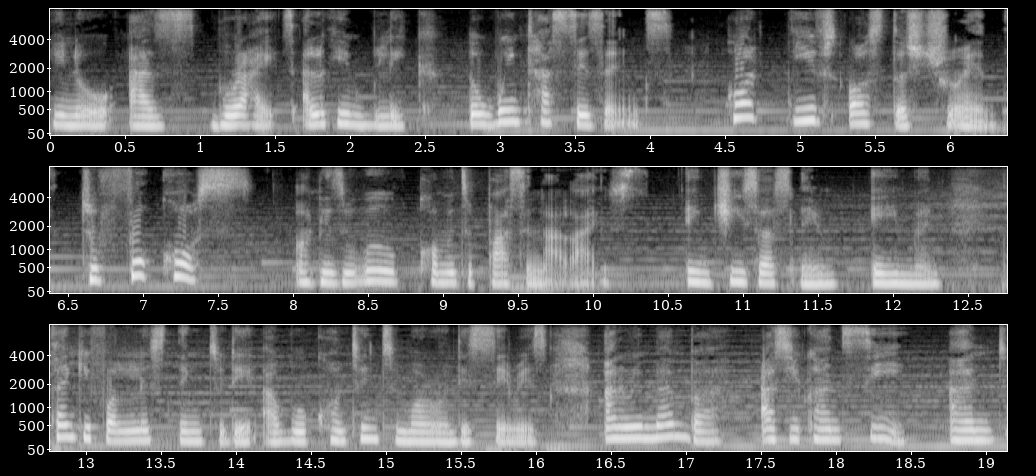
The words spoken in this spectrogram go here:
you know, as bright, are looking bleak. The winter seasons, God gives us the strength to focus on His will coming to pass in our lives. In Jesus' name, amen. Thank you for listening today. I will continue tomorrow on this series. And remember, as you can see, and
